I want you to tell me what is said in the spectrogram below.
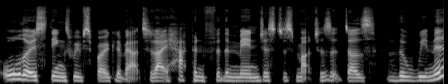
all those things we've spoken about today happen for the men just as much as it does the women.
